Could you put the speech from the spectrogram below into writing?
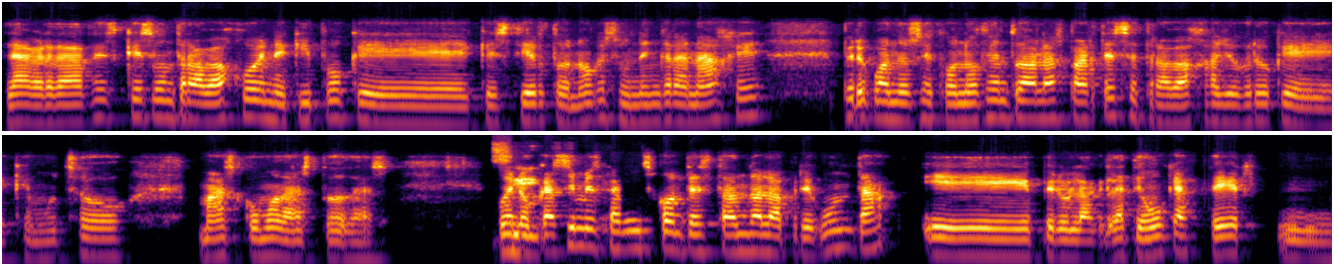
La verdad es que es un trabajo en equipo que, es cierto, ¿no? Que es un engranaje, pero cuando se conocen todas las partes se trabaja, yo creo que, mucho más cómodas todas. Bueno, casi me estáis contestando a la pregunta, eh, pero la, la, tengo que hacer, mm,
